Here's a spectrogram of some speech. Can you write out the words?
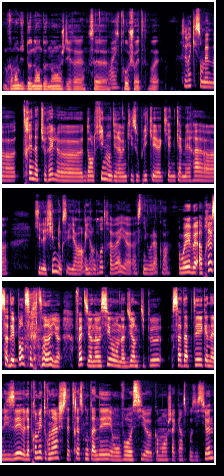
vraiment du donnant donnant, je dirais. C'est trop chouette, ouais. C'est vrai qu'ils sont même euh, très naturels euh, dans le film. On dirait même qu'ils oublient qu'il y a une caméra euh, qui les filme. Donc il y, a un gros travail à ce niveau-là, quoi. Oui, ben après ça dépend de certains. En fait, il y en a aussi où on a dû un petit peu s'adapter, canaliser. Les premiers tournages, c'est très spontané et on voit aussi comment chacun se positionne.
